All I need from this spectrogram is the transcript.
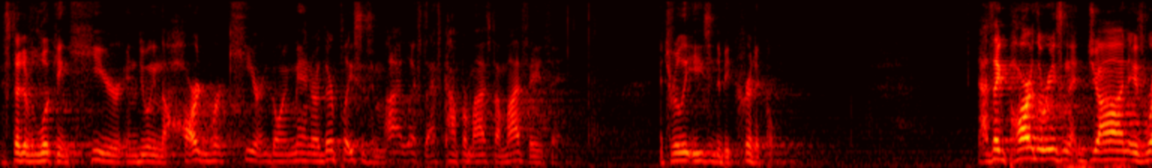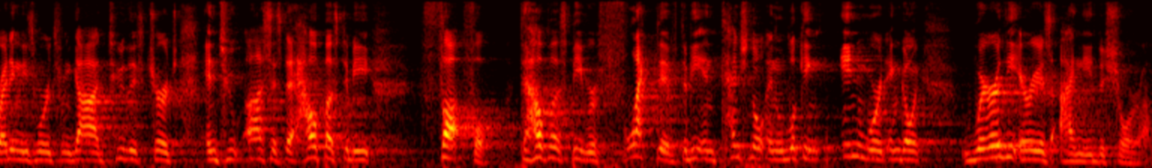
Instead of looking here and doing the hard work here and going, man, are there places in my life that I've compromised on my faith in? It's really easy to be critical. I think part of the reason that John is writing these words from God to this church and to us is to help us to be thoughtful, to help us be reflective, to be intentional in looking inward and going, where are the areas I need to shore up?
